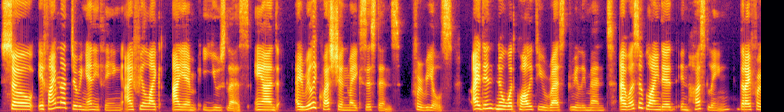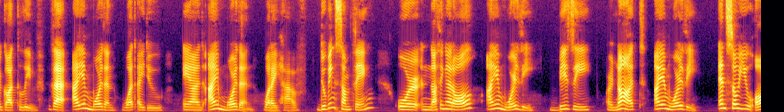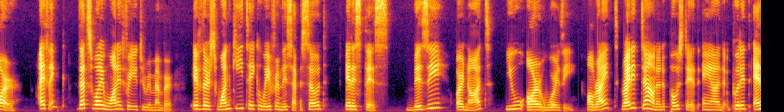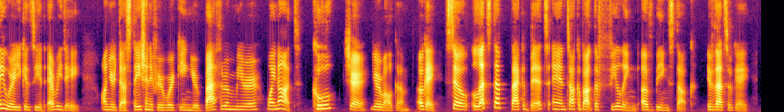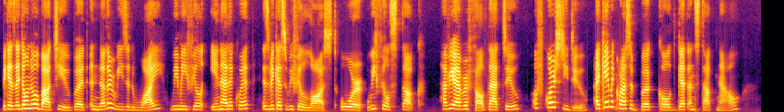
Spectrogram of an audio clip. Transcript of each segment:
So if I'm not doing anything, I feel like I am useless and I really question my existence for reals. I didn't know what quality rest really meant. I was so blinded in hustling that I forgot to live, that I am more than what I do, and I am more than what I have. Doing something or nothing at all, I am worthy. Busy or not, I am worthy. And so you are. I think that's what I wanted for you to remember. If there's one key takeaway from this episode, it is this busy or not, you are worthy. All right? Write it down on a post it and put it anywhere you can see it every day. On your desk station if you're working, your bathroom mirror. Why not? Cool? Sure, you're welcome. Okay, so let's step back a bit and talk about the feeling of being stuck, if that's okay. Because I don't know about you, but another reason why we may feel inadequate is because we feel lost or we feel stuck. Have you ever felt that too? Of course you do. I came across a book called Get Unstuck Now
